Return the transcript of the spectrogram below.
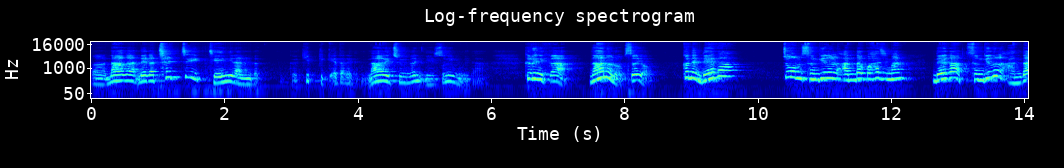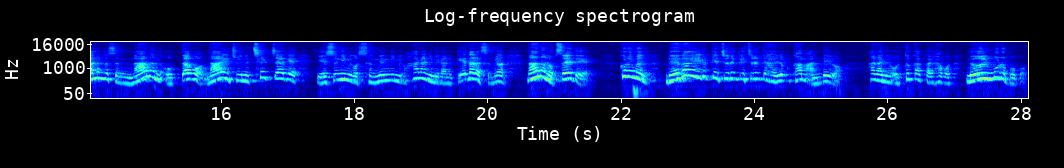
어, 나가 내가 철저히 죄인이라는 것, 그 깊이 깨달아야 됩니다. 나의 주인은 예수님입니다. 그러니까 나는 없어요. 근데 내가 좀 성경을 안다고 하지만 내가 성경을 안다는 것은 나는 없다고 나의 주인은 철저하게 예수님이고 성령님이고 하나님이라는 깨달았으면 나는 없어야 돼. 그러면 내가 이렇게 저렇게 저렇게 하려고 가면 안 돼요. 하나님 어떡할까요? 하고 늘 물어보고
